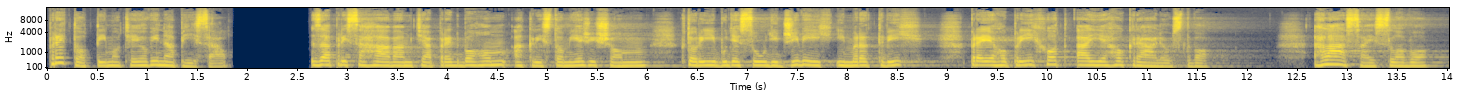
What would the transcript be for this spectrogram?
Preto Timotejovi napísal Zaprisahávam ťa pred Bohom a Kristom Ježišom, ktorý bude súdiť živých i mŕtvych pre jeho príchod a jeho kráľovstvo. Hlásaj slovo,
